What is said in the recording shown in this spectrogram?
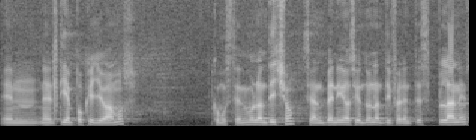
en, el tiempo que llevamos. Como ustedes me lo han dicho, se han venido haciendo unos diferentes planes.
